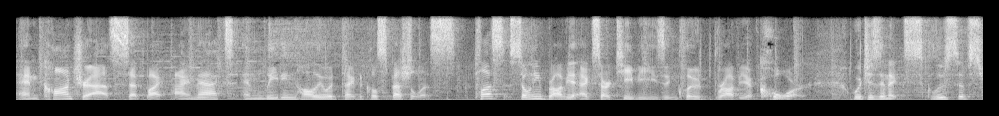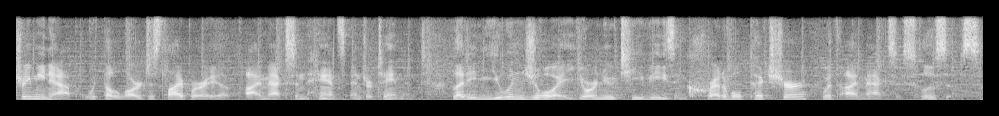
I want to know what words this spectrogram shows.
and contrast set by IMAX and leading Hollywood technical specialists. Plus, Sony Bravia XR TVs include Bravia Core, which is an exclusive streaming app with the largest library of IMAX Enhanced entertainment, letting you enjoy your new TV's incredible picture with IMAX exclusives.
